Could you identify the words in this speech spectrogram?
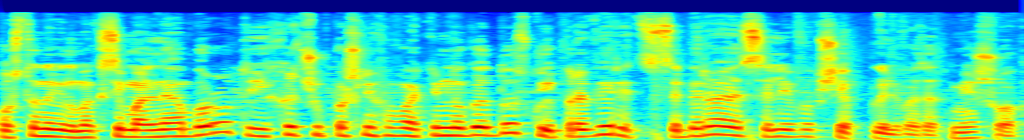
установил максимальный оборот и хочу пошлифовать немного доску и проверить, собирается ли вообще пыль в этот мешок.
